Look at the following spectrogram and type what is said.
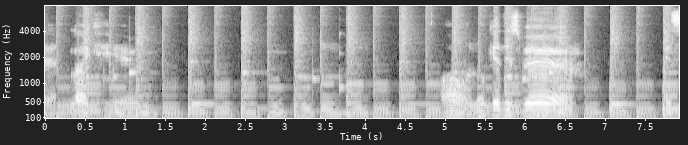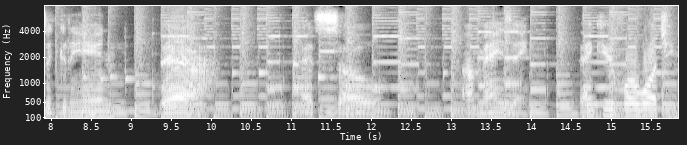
then black here. Oh look at this bear. It's a green bear. It's so amazing. Thank you for watching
